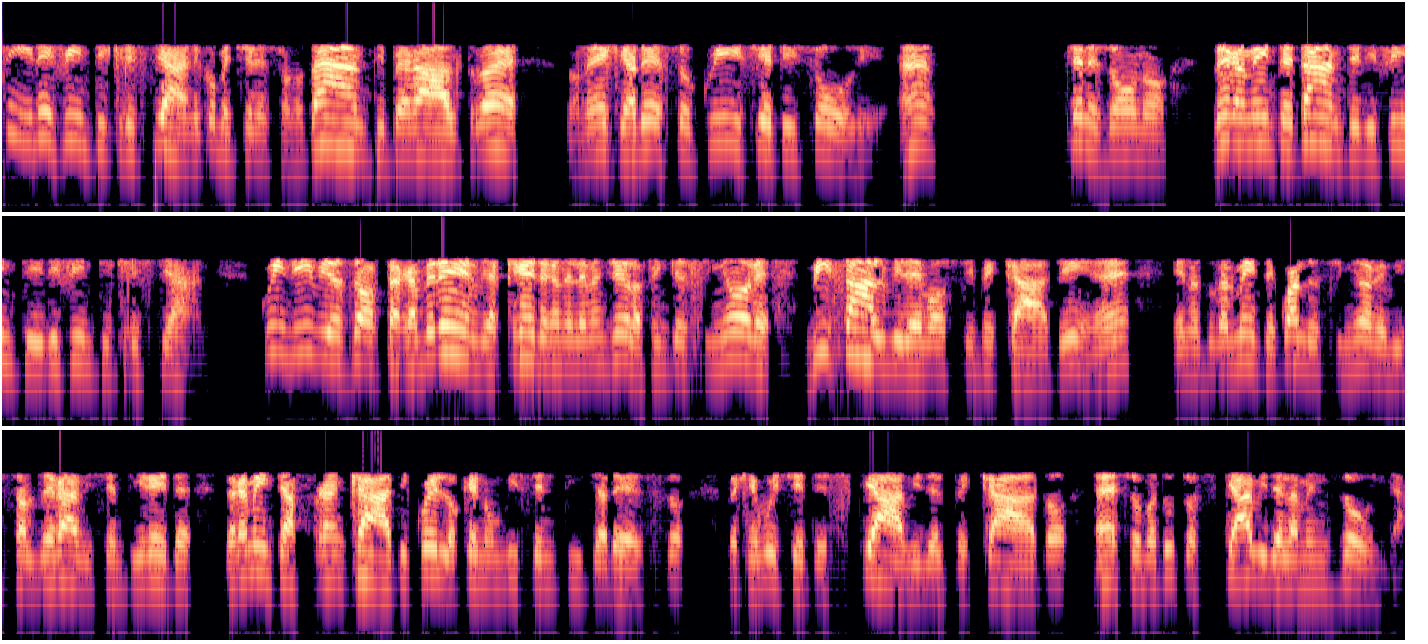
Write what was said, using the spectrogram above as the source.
Sì, dei finti cristiani, come ce ne sono tanti peraltro, eh? non è che adesso qui siete i soli, eh? ce ne sono veramente tanti di finti, di finti cristiani. Quindi io vi esorto a ravvedervi, a credere nell'Evangelo affinché il Signore vi salvi dai vostri peccati eh? e naturalmente quando il Signore vi salverà vi sentirete veramente affrancati, quello che non vi sentite adesso, perché voi siete schiavi del peccato, eh? soprattutto schiavi della menzogna,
